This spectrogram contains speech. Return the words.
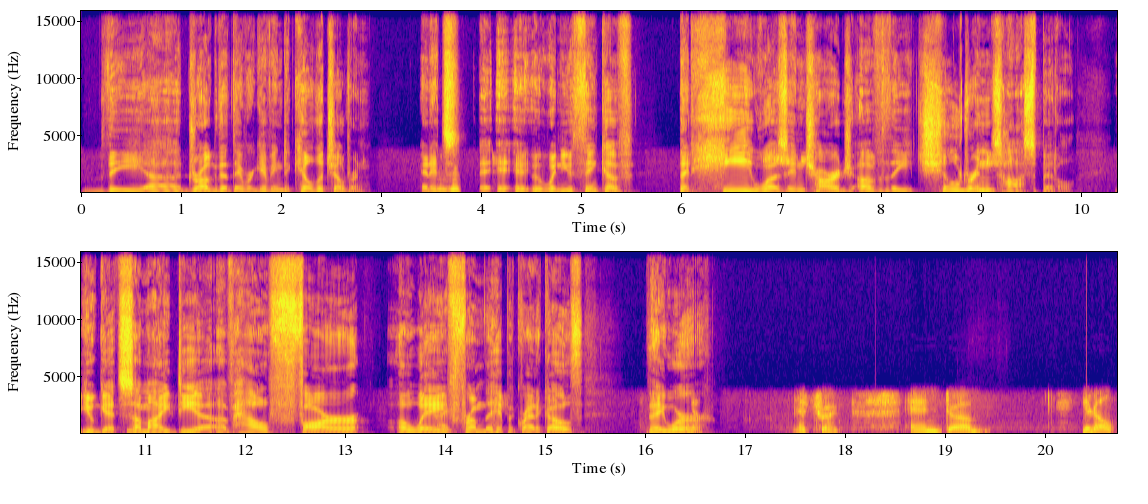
the uh, drug that they were giving to kill the children. And it's it, it, it- when you think of that he was in charge of the children's hospital, you get some idea of how far away from the Hippocratic Oath they were. That's right. And, um, you know,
